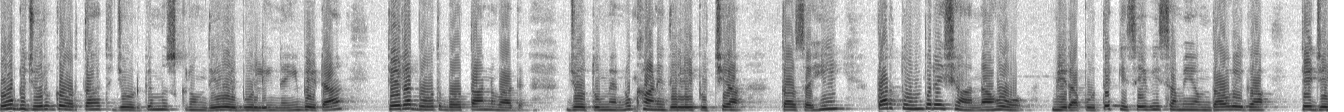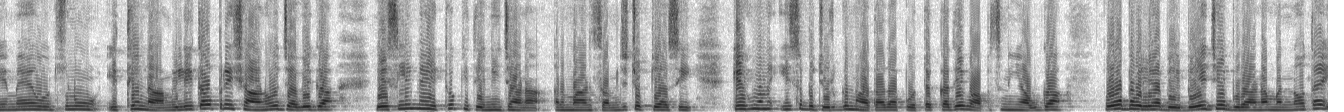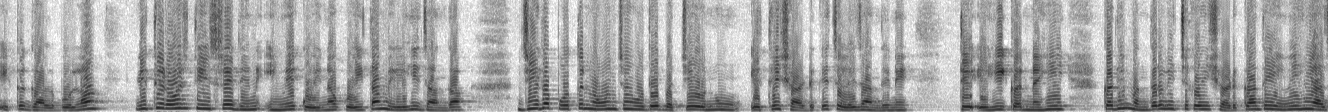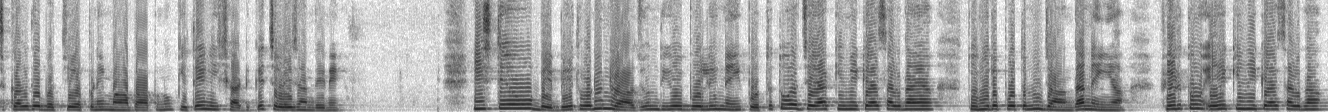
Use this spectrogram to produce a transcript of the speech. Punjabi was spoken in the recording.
ਉਹ ਬਜ਼ੁਰਗ ਔਰਤ ਹੱਥ ਜੋੜ ਕੇ ਮੁਸਕਰਾਉਂਦੇ ਹੋਏ ਬੋਲੀ, ਨਹੀਂ ਬੇਟਾ, ਤੇਰਾ ਬਹੁਤ ਬਹੁਤ ਧੰਨਵਾਦ। ਜੋ ਤੂੰ ਮੈਨੂੰ ਖਾਣੇ ਦੇ ਲਈ ਪੁੱਛਿਆ ਤਾਂ ਸਹੀ, ਪਰ ਤੂੰ ਪਰੇਸ਼ਾਨ ਨਾ ਹੋ। ਮੇਰਾ ਪੁੱਤ ਕਿਸੇ ਵੀ ਸਮੇਂ ਆਉਂਦਾ ਹੋਵੇਗਾ। ਤੇ ਜੇ ਮੈਂ ਉਸ ਨੂੰ ਇੱਥੇ ਨਾ ਮਿਲੀ ਤਾਂ ਉਹ ਪਰੇਸ਼ਾਨ ਹੋ ਜਾਵੇਗਾ। ਇਸ ਲਈ ਮੈਂ ਇੱਥੋਂ ਕਿਤੇ ਨਹੀਂ ਜਾਣਾ। ਅਰਮਾਨ ਸਮਝ ਚੁੱਕਿਆ ਸੀ ਕਿ ਹੁਣ ਇਸ ਬਜ਼ੁਰਗ ਮਾਤਾ ਦਾ ਪੁੱਤ ਕਦੇ ਵਾਪਸ ਨਹੀਂ ਆਊਗਾ। ਉਹ ਬੋਲਿਆ, ਬੇਬੇ, ਜੇ ਬੁਰਾ ਨਾ ਮੰਨੋ ਤਾਂ ਇੱਕ ਗੱਲ ਬੋਲਾਂ। ਇੱਥੇ ਰੋਜ਼ ਤੀਸਰੇ ਦਿਨ ਇਵੇਂ ਕੋਈ ਨਾ ਕੋਈ ਤਾਂ ਮਿਲ ਹੀ ਜਾਂਦਾ। ਜਿਹਦਾ ਪੁੱਤ ਨੌਂ ਜਾਂ ਉਹਦੇ ਬੱਚੇ ਉਹਨੂੰ ਇੱਥੇ ਛੱਡ ਕੇ ਚਲੇ ਜਾਂਦੇ ਨੇ ਤੇ ਇਹੀ ਕਰ ਨਹੀਂ, ਕਦੀ ਮੰਦਰ ਵਿੱਚ, ਕਦੀ ਸੜਕਾਂ ਤੇ ਇਵੇਂ ਹੀ ਅੱਜਕੱਲ ਦੇ ਬੱਚੇ ਆਪਣੇ ਮਾਪੇ ਨੂੰ ਕਿਤੇ ਵੀ ਛੱਡ ਕੇ ਚਲੇ ਜਾਂਦੇ ਨੇ। ਇਸ ਤੇ ਉਹ ਬੇਬੇ ਥੋੜਾ ਨਾਰਾਜ਼ ਹੁੰਦੀ ਹੋਈ ਬੋਲੀ, ਨਹੀਂ ਪੁੱਤ, ਤੂੰ ਅਜਿਹਾ ਕਿਵੇਂ ਕਹਿ ਸਕਦਾ ਆ? ਤੂੰ ਮੇਰੇ ਪੁੱਤ ਨੂੰ ਜਾਣਦਾ ਨਹੀਂ ਆ। ਫਿਰ ਤੂੰ ਇਹ ਕਿਵੇਂ ਕਹਿ ਸਕਦਾ?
